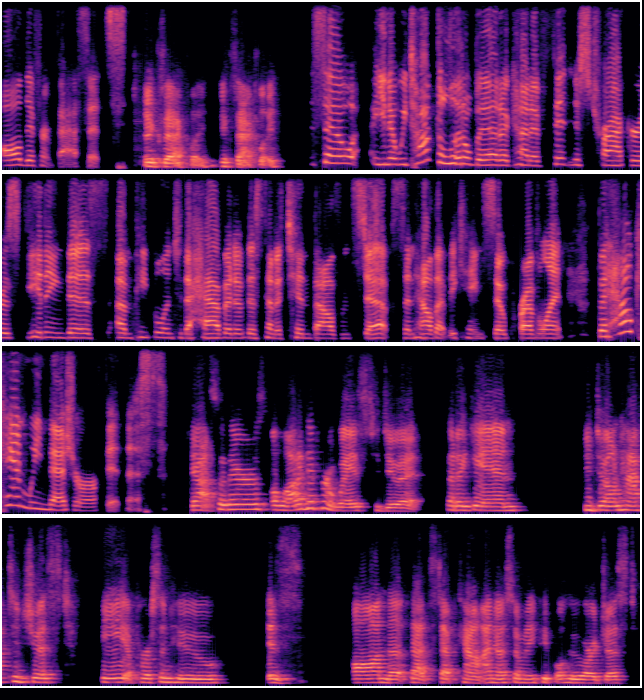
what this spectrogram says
all different facets exactly exactly so you know we talked a little bit of kind of fitness trackers getting this um, people into the habit of this kind of 10000 steps and how that became so prevalent but how can we measure our fitness yeah so there's a lot of different ways to do it But again, you don't have to just be a person who is on the, that step count. I know so many people who are just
